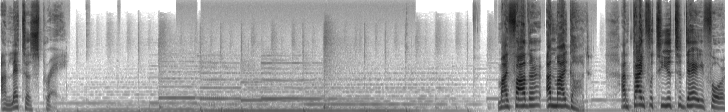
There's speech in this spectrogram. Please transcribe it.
And let us pray. My Father and my God, I'm thankful to you today for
